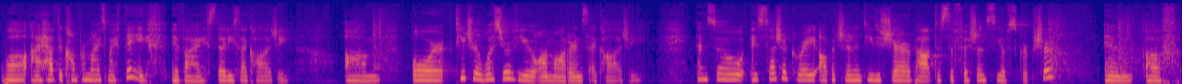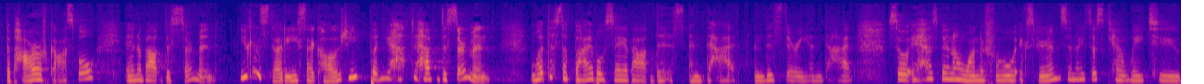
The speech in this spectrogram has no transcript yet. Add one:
well, I have to compromise my faith if I study psychology. Um, or, teacher, what's your view on modern psychology? And so it's such a great opportunity to share about the sufficiency of scripture and of the power of gospel and about discernment. You can study psychology, but you have to have discernment. What does the Bible say about this and that and this theory and that? So it has been a wonderful experience, and I just can't wait to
